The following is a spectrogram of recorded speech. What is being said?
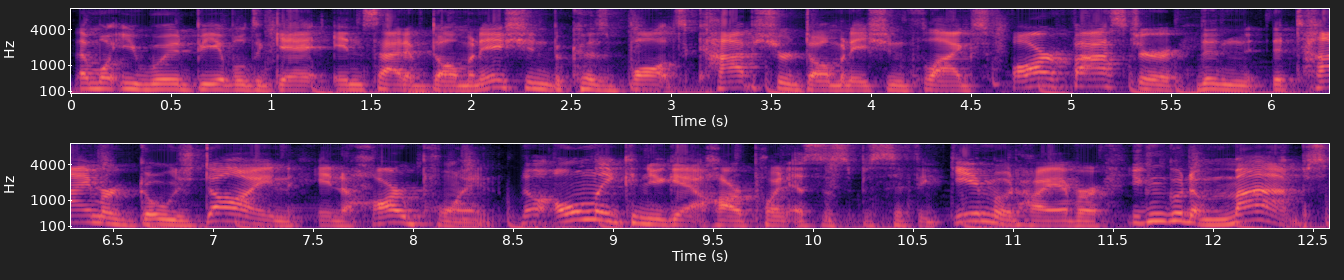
than what you would be able to get inside of domination because bots capture domination flags far faster than the timer goes down in hardpoint. Not only can you get hardpoint as a specific game mode, however, you can go to maps,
